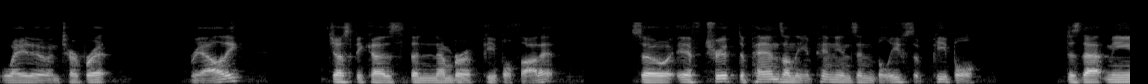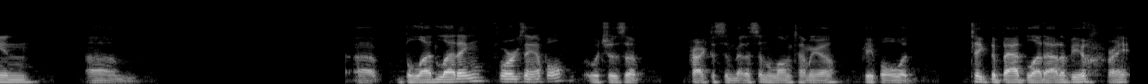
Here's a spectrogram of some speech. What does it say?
way to interpret reality? Just because the number of people thought it? So if truth depends on the opinions and beliefs of people, does that mean um, uh, bloodletting, for example, which is a practice in medicine a long time ago? People would take the bad blood out of you, right?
